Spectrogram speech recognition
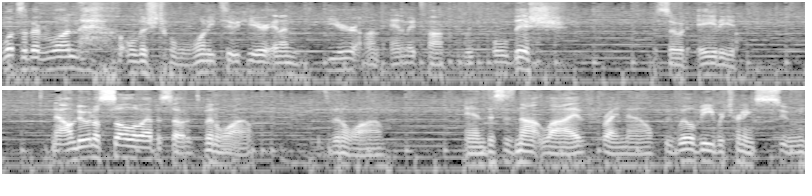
What's up, everyone? Oldish22 here, and I'm here on Anime Talk with Oldish, episode 80. Now, I'm doing a solo episode. It's been a while. It's been a while. And this is not live right now. We will be returning soon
